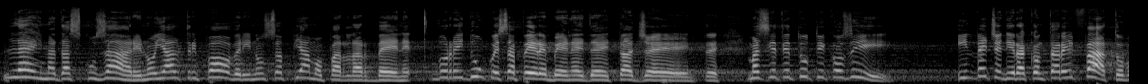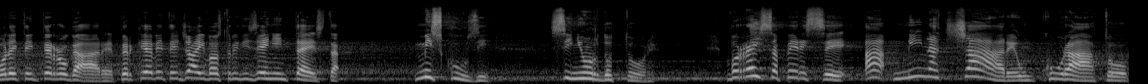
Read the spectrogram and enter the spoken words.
Lei m'ha da scusare, noi altri poveri non sappiamo parlare bene. Vorrei dunque sapere, benedetta gente, ma siete tutti così? Invece di raccontare il fatto volete interrogare perché avete già i vostri disegni in testa. Mi scusi, signor dottore, vorrei sapere se a minacciare un curato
